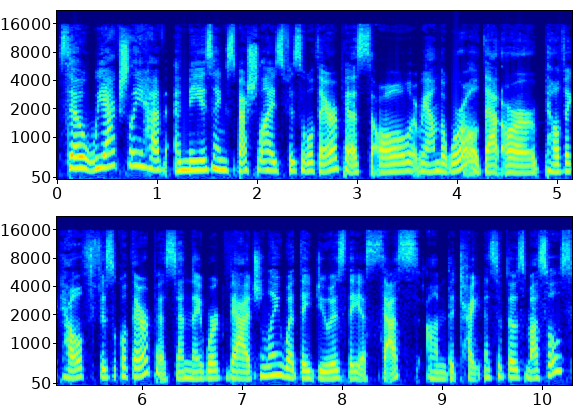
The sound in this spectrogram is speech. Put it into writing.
So we actually have amazing specialized physical therapists all around the world that are pelvic health physical therapists and they work vaginally. What they do is they assess um, the tightness of those muscles.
